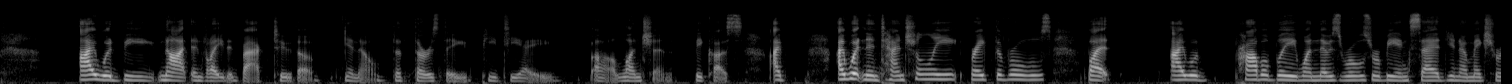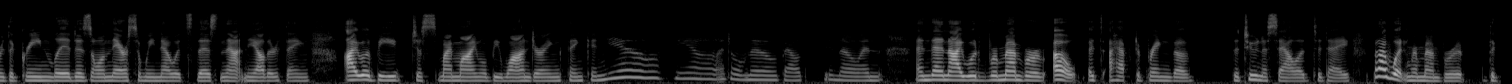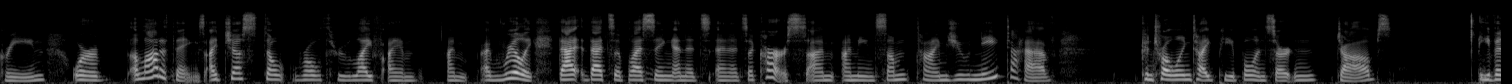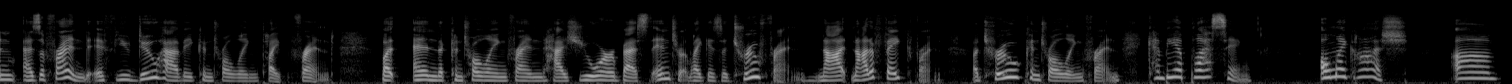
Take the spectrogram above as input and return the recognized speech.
I would be not invited back to the, you know, the Thursday PTA uh, luncheon because I, I wouldn't intentionally break the rules, but I would probably when those rules were being said, you know, make sure the green lid is on there so we know it's this and that and the other thing. I would be just my mind would be wandering thinking, yeah, yeah, I don't know about, you know, and and then I would remember, oh, it's I have to bring the the tuna salad today, but I wouldn't remember it, the green or a lot of things. I just don't roll through life. I am I'm I really that that's a blessing and it's and it's a curse. I'm I mean sometimes you need to have controlling type people in certain jobs even as a friend if you do have a controlling type friend. But and the controlling friend has your best interest like is a true friend not not a fake friend. A true controlling friend can be a blessing. Oh my gosh. Um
